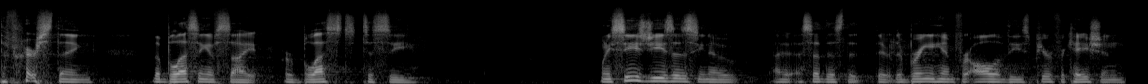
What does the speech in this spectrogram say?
The first thing, the blessing of sight, or blessed to see. When he sees Jesus, you know, I, I said this that they're, they're, bringing him for all of these purification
